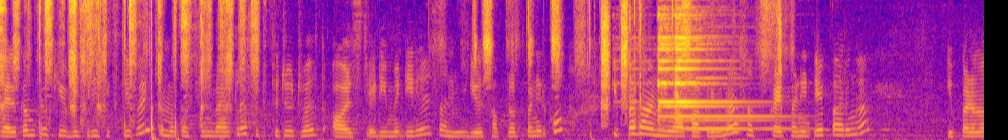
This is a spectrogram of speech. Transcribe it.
Welcome to QB three sixty five நம்ம கொஸ்டின் பேங்க்கில் sixth to twelfth all study materials and videos upload பண்ணியிருக்கோம் இப்போ தான் நியூவாக பார்க்குறீங்கன்னா சப்ஸ்கிரைப் பண்ணிகிட்டே பாருங்கள் இப்போ நம்ம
